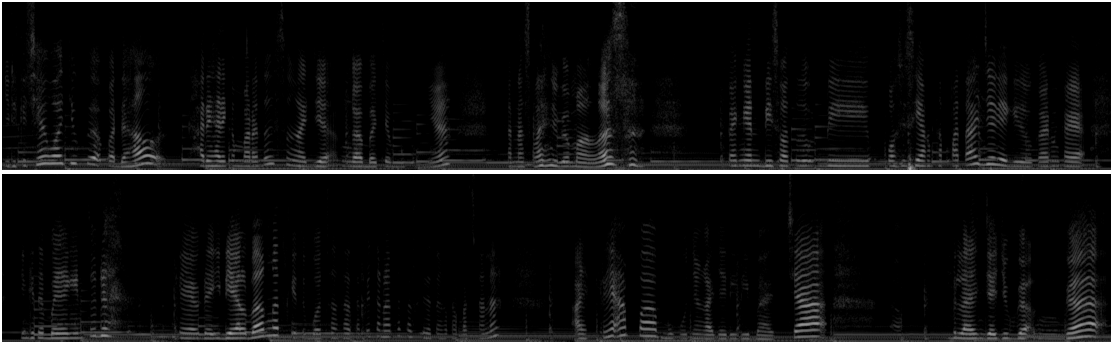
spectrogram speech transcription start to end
jadi kecewa juga. Padahal hari-hari kemarin tuh sengaja nggak baca bukunya karena selain juga males pengen di suatu di posisi yang tepat aja kayak gitu kan. Kayak yang kita bayangin tuh udah kayak udah ideal banget gitu buat Sasa. Tapi ternyata pas kita datang ke tempat sana akhirnya apa? Bukunya nggak jadi dibaca belanja juga enggak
